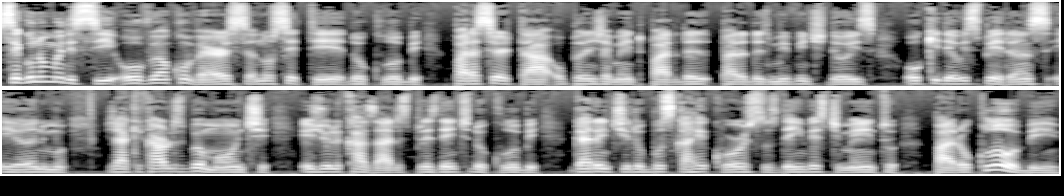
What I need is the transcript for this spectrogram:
Segundo Murici, houve uma conversa no CT do clube para acertar o planejamento para, para 2022, o que deu esperança e ânimo, já que Carlos Belmonte e Júlio Casares, presidente do clube, garantiram buscar recursos de investimento para o clube.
